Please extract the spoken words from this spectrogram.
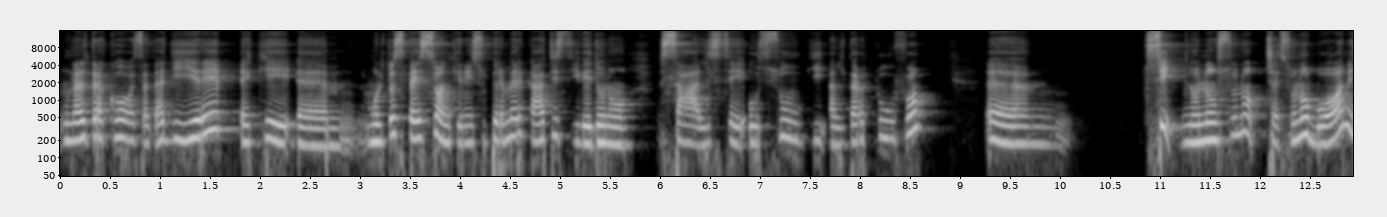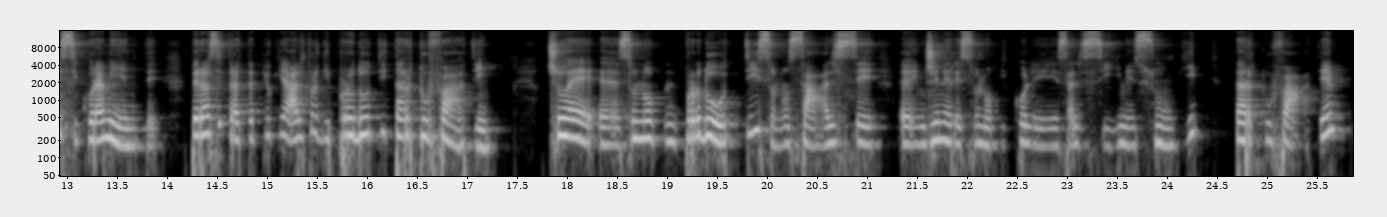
un'altra cosa da dire è che, ehm, molto spesso anche nei supermercati si vedono salse o sughi al tartufo. Ehm, sì, no non sono cioè sono buone sicuramente, però si tratta più che altro di prodotti tartufati, cioè, ehm, sono, mhmm, prodotti, sono salse, ehm, in genere sono piccole salsine, sughi, tartufate,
